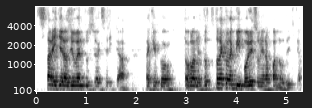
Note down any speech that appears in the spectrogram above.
Starý děda z Juventusu, jak se říká. Tak jako tohle mě, to, to, to jako takový body, co mě napadnou teďka.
